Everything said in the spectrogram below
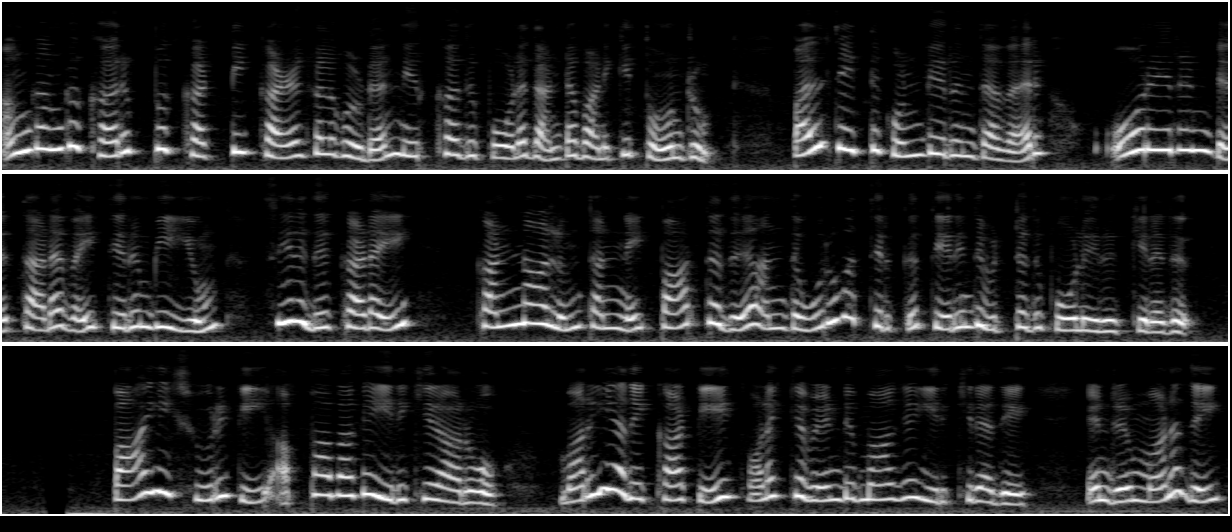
அங்கங்கு கருப்பு கட்டி கழல்களுடன் நிற்கிறது போல தண்டபாணிக்கு தோன்றும். பல் தேய்த்து கொண்டிருந்தவர் ஓரிரண்டு தடவை திரும்பியும் சிறிது கடை கண்ணாலும் தன்னை பார்த்தது அந்த உருவத்திற்கு தெரிந்து விட்டது போலிருக்கிறது. பாயை சுருட்டி அப்பாவாக இருக்கிறாரோ? மரியாதை காட்டி தொலைக்க வேண்டுமாக இருக்கிறதே என்று மனதை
